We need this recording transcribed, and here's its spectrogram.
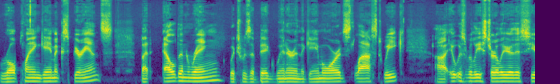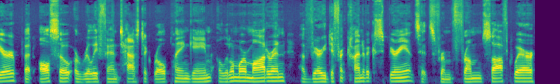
role playing game experience. But Elden Ring, which was a big winner in the Game Awards last week, uh, it was released earlier this year, but also a really fantastic role playing game, a little more modern, a very different kind of experience. It's from From Software,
